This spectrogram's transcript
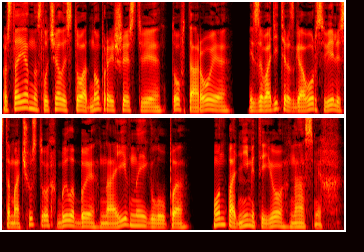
Постоянно случалось то одно происшествие, то второе, и заводить разговор с Велестом о чувствах было бы наивно и глупо. Он поднимет ее на смех.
